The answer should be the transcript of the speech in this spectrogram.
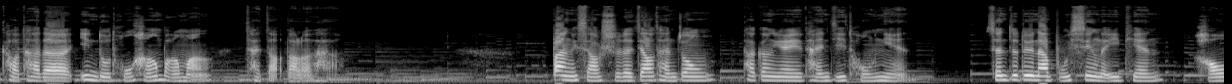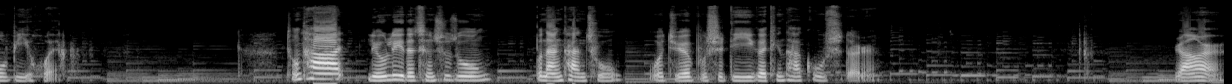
靠他的印度同行帮忙，才找到了他。半个小时的交谈中，他更愿意谈及童年。甚至对那不幸的一天毫无避讳。从他流利的陈述中，不难看出，我绝不是第一个听他故事的人。然而，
